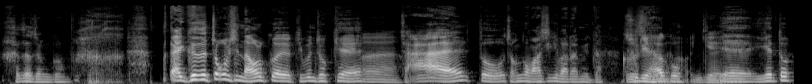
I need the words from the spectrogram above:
하자 점검. 하, 아니, 그래도 조금씩 나올 거예요. 기분 좋게. 네. 잘또 점검하시기 바랍니다. 그렇습니다. 수리하고. 예. 예. 이게 또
